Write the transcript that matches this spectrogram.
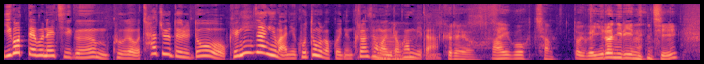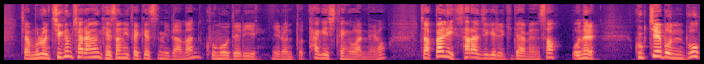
이것 때문에 지금 그 차주들도 굉장히 많이 고통을 받고 있는 그런 상황이라고 음, 합니다. 그래요. 아이고 참. 또 왜 이런 일이 있는지. 자, 물론 지금 차량은 개선이 됐겠습니다만 구모델이 이런 또 타깃이 된 것 같네요. 자, 빨리 사라지기를 기대하면서 오늘 국제본부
